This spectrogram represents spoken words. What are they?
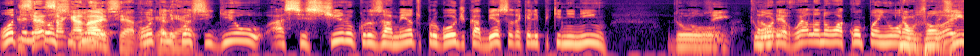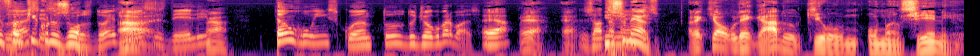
Ontem Isso ele é conseguiu, Sérgio, Ontem ele conseguiu assistir o cruzamento pro gol de cabeça daquele pequenininho. Do, que o Então- Orejuela não acompanhou. Não, o Joãozinho foi o que cruzou. Os dois Ah, lances dele É. tão ruins quanto os do Diogo Barbosa. É, É, é. exatamente. Isso mesmo. Olha aqui, ó, o legado que o, o Mancini.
